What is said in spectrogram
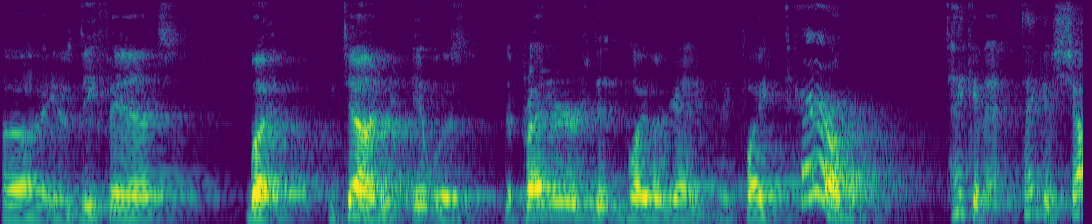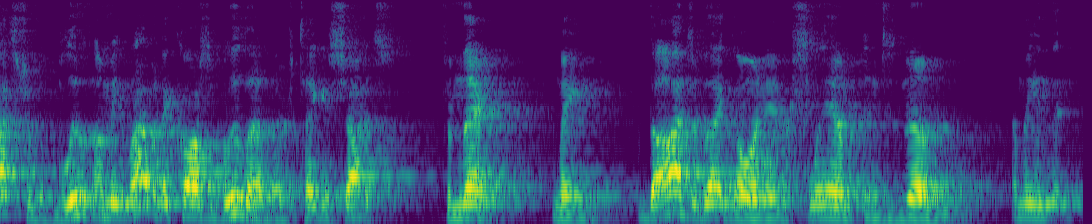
Uh, it was defense. But I'm telling you, it was the Predators didn't play their game. They played terrible. Taking taking shots from the blue. I mean, right when they crossed the blue line, they were taking shots from there. I mean, the odds of that going in are slim into none. I mean,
